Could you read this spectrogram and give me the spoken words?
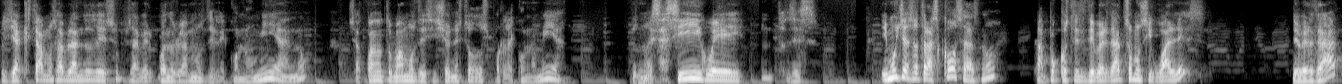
pues ya que estamos hablando de eso, pues a ver cuando hablamos de la economía, ¿no? O sea, cuando tomamos decisiones todos por la economía. Pues no es así, güey. Entonces, y muchas otras cosas, ¿no? Tampoco de verdad somos iguales. ¿De verdad?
